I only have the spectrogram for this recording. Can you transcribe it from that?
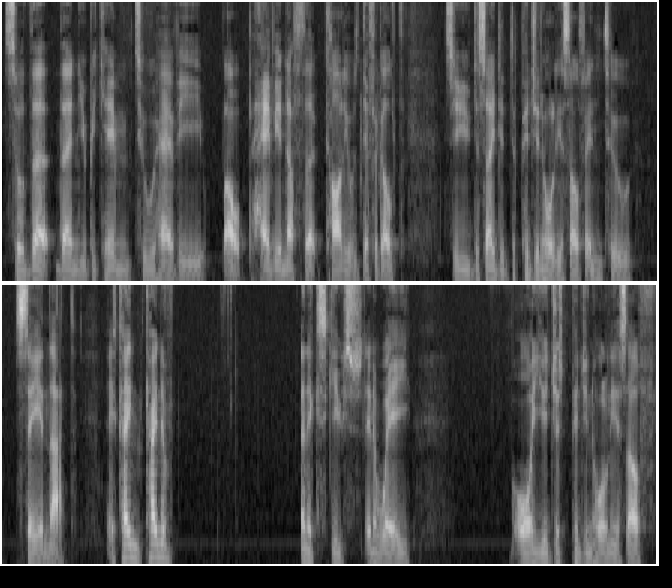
so that then you became too heavy, well, heavy enough that cardio was difficult. So you decided to pigeonhole yourself into saying that. It's kind kind of an excuse in a way, or you're just pigeonholing yourself.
